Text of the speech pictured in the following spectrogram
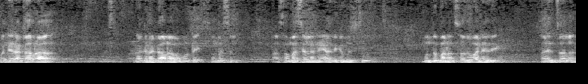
కొన్ని రకాల రకరకాల ఉంటాయి సమస్యలు. ఆ సమస్యలని అధిగమిస్తూ ముందు మనం చదువు అనేది సాధించాలా?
